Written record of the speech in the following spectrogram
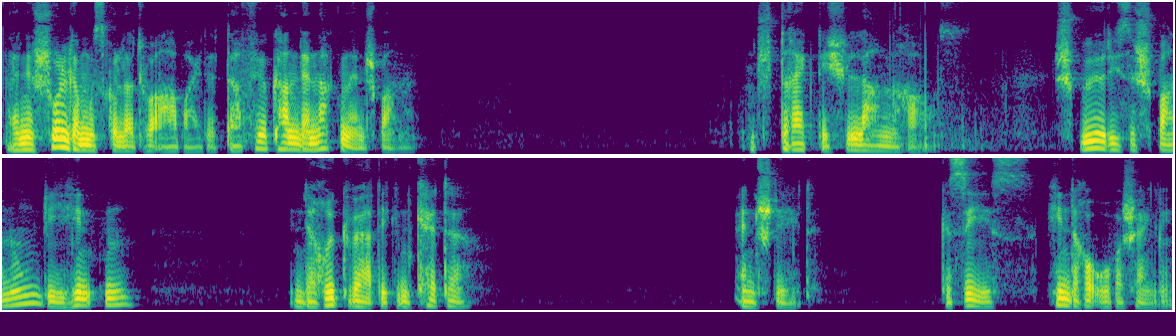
Deine Schultermuskulatur arbeitet. Dafür kann der Nacken entspannen. Und streck dich lang raus. Spür diese Spannung, die hinten in der rückwärtigen Kette entsteht. Gesäß, hinterer Oberschenkel,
